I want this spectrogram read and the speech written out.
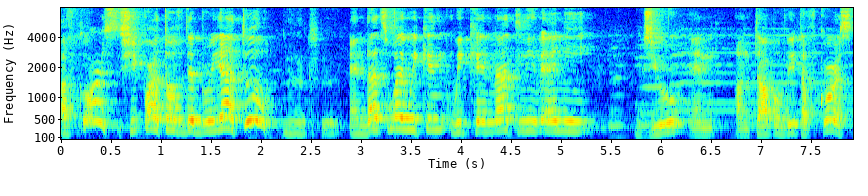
Of course, she part of the Bria too. That's it. And that's why we can we cannot leave any Jew and on top of it, of course,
